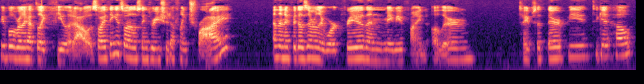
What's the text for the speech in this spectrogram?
people really have to like feel it out. So I think it's one of those things where you should definitely try, and then if it doesn't really work for you, then maybe find other types of therapy to get help.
